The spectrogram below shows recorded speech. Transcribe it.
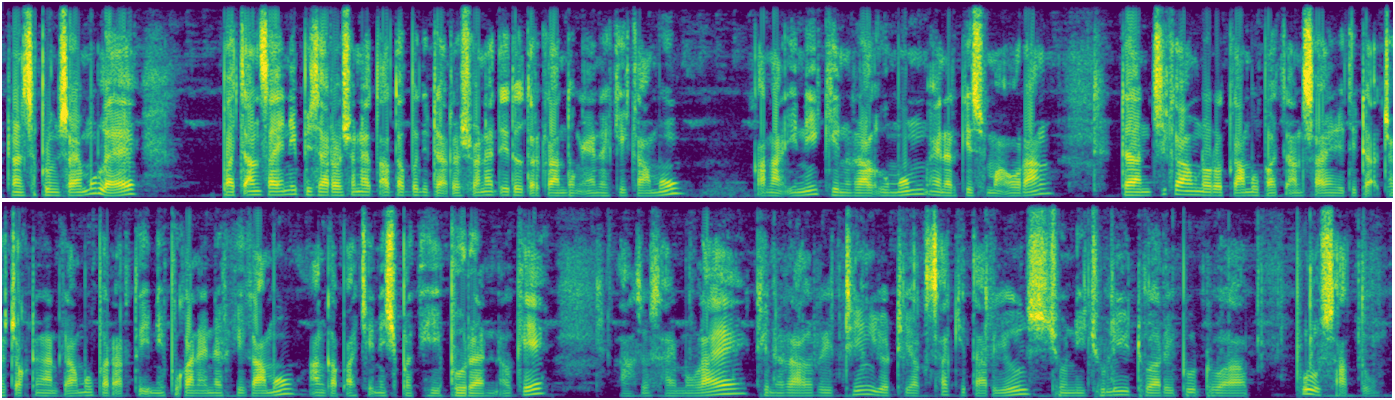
Dan sebelum saya mulai Bacaan saya ini bisa resonate ataupun tidak resonate Itu tergantung energi kamu karena ini general umum energi semua orang. Dan jika menurut kamu bacaan saya ini tidak cocok dengan kamu berarti ini bukan energi kamu. Anggap aja ini sebagai hiburan oke? Okay? langsung saya mulai. General reading zodiak Sagittarius Juni Juli 2021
